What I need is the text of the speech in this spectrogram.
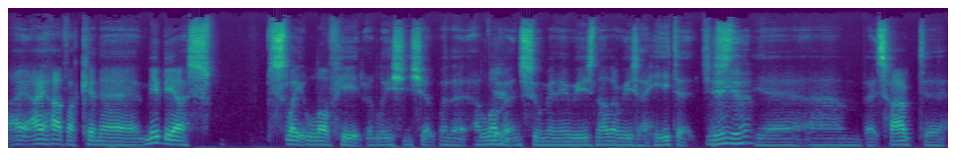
I I have a kind of maybe a s- slight love hate relationship with it. I love Yeah. it in so many ways. In other ways, I hate it. Just, Yeah, yeah. Um, but it's hard to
